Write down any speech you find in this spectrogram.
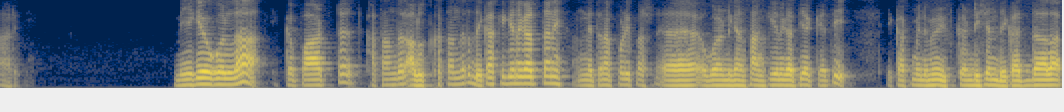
හරි. මේක ඔගොල්ලා එක පාට කතන්දර අලුත් කතන්දර දෙකක් ඉගෙන ගත්තනේ. අන්න එතන පොඩි ප්‍රශ්න ඔයගොල්ලෝ නිකන් සංකීර්ණ ගතියක් ඇති. එකක් මෙන්න මේ if condition දෙකක් දාලා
